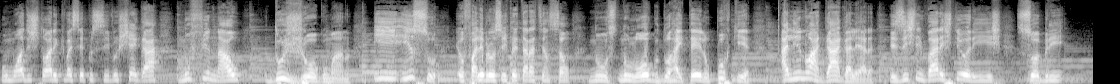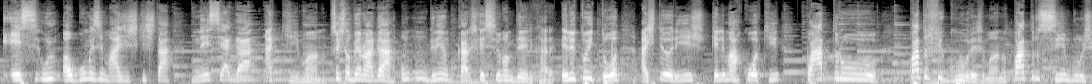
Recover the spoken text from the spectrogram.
um modo história que vai ser possível chegar no final do jogo, mano. E isso, eu falei pra vocês prestar atenção no, no logo do Hytale, por quê? Ali no H, galera, existem várias teorias sobre esse, o, algumas imagens que está nesse H aqui, mano. Vocês estão vendo o H? Um, um, gringo, cara, esqueci o nome dele, cara. Ele tweetou as teorias que ele marcou aqui quatro quatro figuras, mano, quatro símbolos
